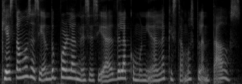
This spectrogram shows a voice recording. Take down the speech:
¿qué estamos haciendo por las necesidades de la comunidad en la que estamos plantados?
